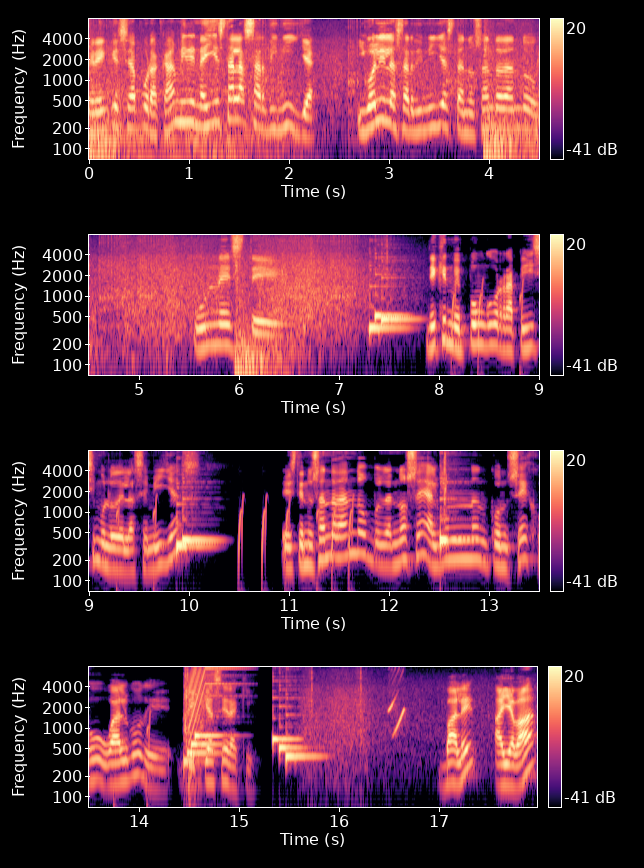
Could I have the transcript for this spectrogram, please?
¿Creen que sea por acá? Miren, ahí está la sardinilla. Igual y la sardinilla hasta nos anda dando un este... Déjenme pongo rapidísimo lo de las semillas. Este, nos anda dando, pues, no sé, algún consejo o algo de, de qué hacer aquí. Vale, allá va.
